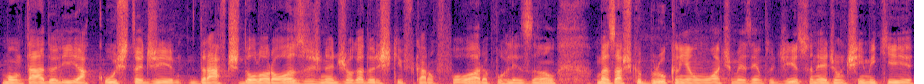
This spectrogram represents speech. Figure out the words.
montado ali à custa de drafts dolorosos, né, de jogadores que ficaram fora por lesão. Mas acho que o Brooklyn é um ótimo exemplo disso, né, de um time que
